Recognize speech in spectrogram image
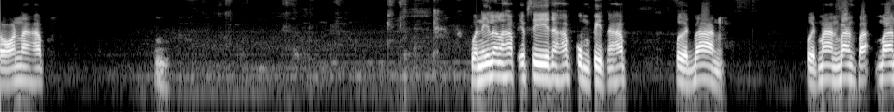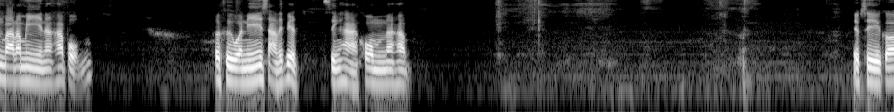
ร้อนนะครับวันนี้แล้วนะครับ FC นะครับ กลุ่มปิดนะครับ เปิดบ้าน เปิดม่านบ้านบ้านบารมีนะครับผม ก็คือวันนี้สามสิบเอ็ดสิงหาคมนะครับ FC ก็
